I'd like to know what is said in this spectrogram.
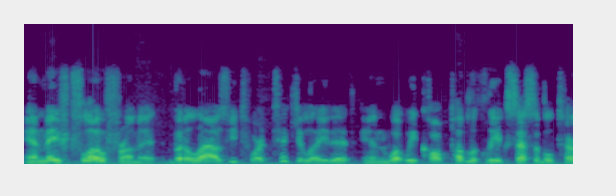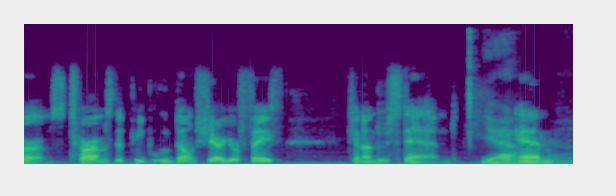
and may flow from it, but allows you to articulate it in what we call publicly accessible terms, terms that people who don't share your faith can understand. Yeah. And yeah.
